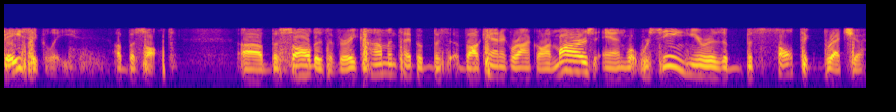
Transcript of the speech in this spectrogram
basically a basalt. Uh, basalt is a very common type of bas- volcanic rock on Mars, and what we're seeing here is a basaltic breccia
